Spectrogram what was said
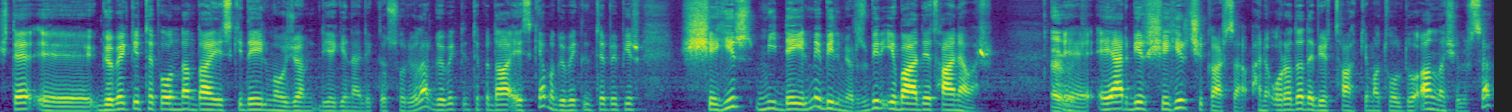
İşte e, Göbekli Tepe ondan daha eski değil mi hocam diye genellikle soruyorlar. Göbekli Tepe daha eski ama Göbekli Tepe bir şehir mi değil mi bilmiyoruz. Bir ibadethane var. Evet. Ee, eğer bir şehir çıkarsa, hani orada da bir tahkimat olduğu anlaşılırsa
